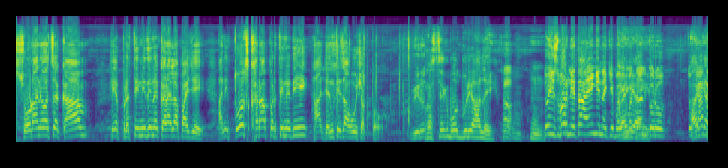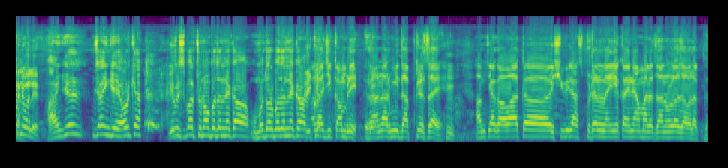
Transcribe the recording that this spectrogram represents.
सोडवण्याचं काम हे प्रतिनिधीनं करायला पाहिजे आणि तोच खरा प्रतिनिधी हा जनतेचा होऊ शकतो. विरोध रस्ते की बहुत बुरी हाल है हाँ. तो इस बार नेता आएंगे ना कि भाई आएंगे, मतदान आएंगे। करो? तो क्या आएंगे करने ना? वाले? आएंगे जाएंगे. और क्या? इस बार चुनाव बदलने का उम्मीदवार बदलने का बालाजी कांबळे राहणार मी दापकेळचा आहे. आमच्या गावात अ, सिव्हिल हॉस्पिटल नाही आहे काही नाही आम्हाला जानवळला जावं लागतं.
